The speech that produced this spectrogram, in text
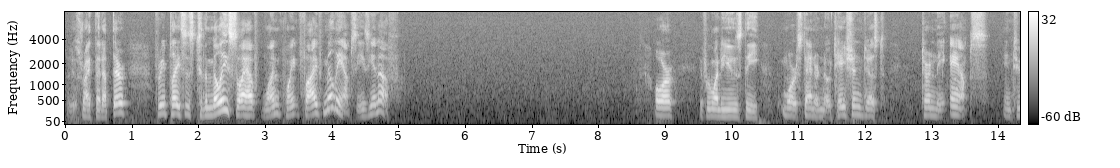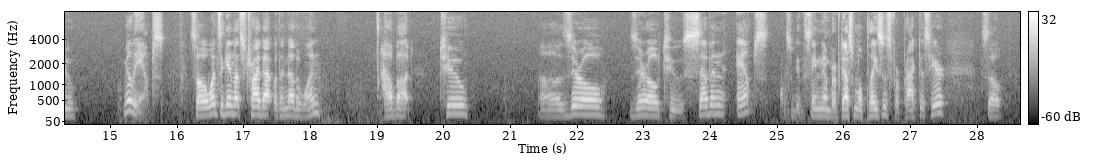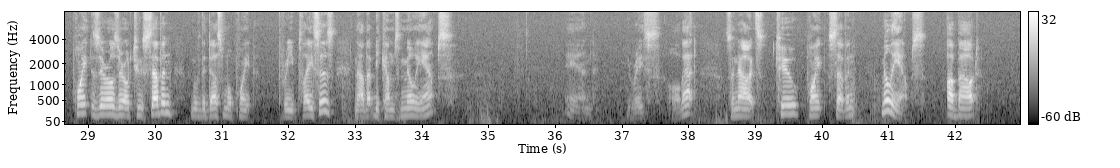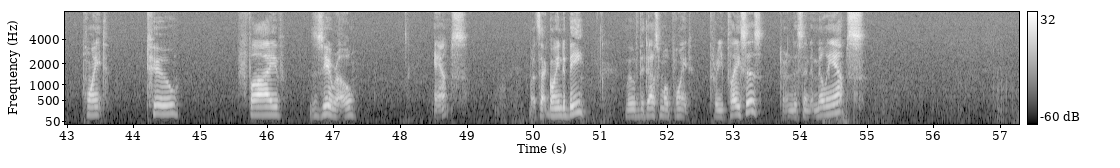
I'll just write that up there. Three places to the milli, so I have 1.5 milliamps. Easy enough. Or if we want to use the more standard notation, just turn the amps into milliamps. So once again, let's try that with another one. How about 2, uh, 0, 0 to 7 amps? This will be the same number of decimal places for practice here. So 0.0027, move the decimal point three places. Now that becomes milliamps. And erase all that. So now it's 2.7 milliamps, about 0.250 amps. What's that going to be? Move the decimal point three places, turn this into milliamps.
